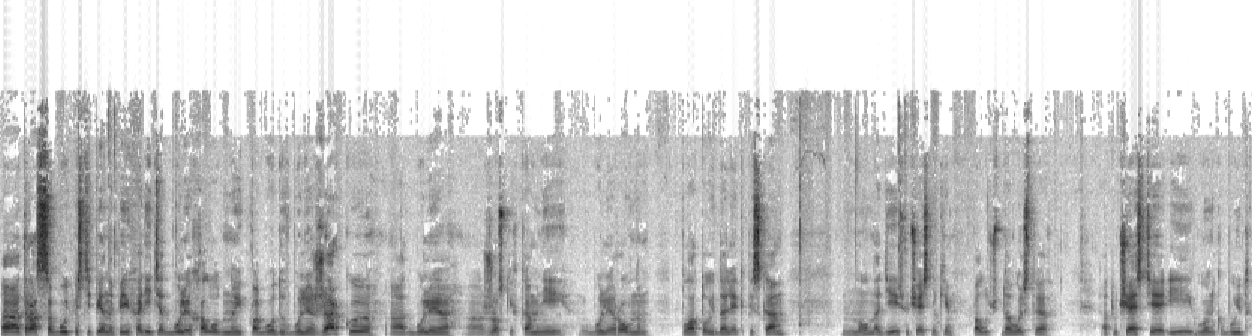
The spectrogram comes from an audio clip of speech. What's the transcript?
э, трасса будет постепенно переходить от более холодной погоды в более жаркую, от более жестких камней к более ровным плато и далее к пескам. Ну, надеюсь, участники получат удовольствие от участия и гонка будет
